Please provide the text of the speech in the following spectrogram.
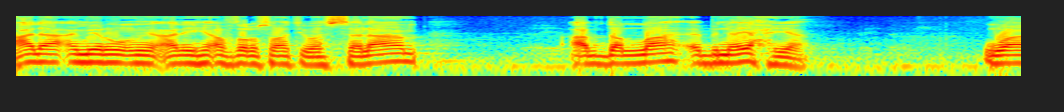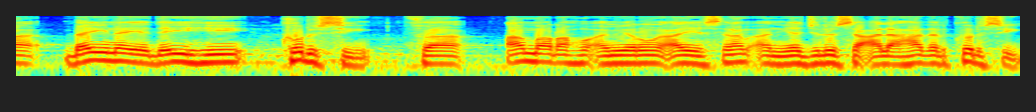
على أمير المؤمنين عليه أفضل الصلاة والسلام عبد الله بن يحيى وبين يديه كرسي فأمره أمير عليه السلام أن يجلس على هذا الكرسي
